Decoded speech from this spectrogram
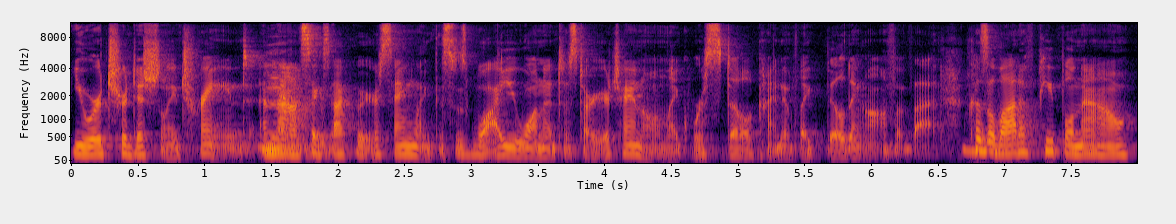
you were traditionally trained. And Yeah. that's exactly what you're saying. Like, this is why you wanted to start your channel. And like, we're still kind of like building off of that. Mm-hmm. Because a lot of people now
